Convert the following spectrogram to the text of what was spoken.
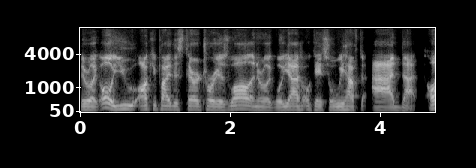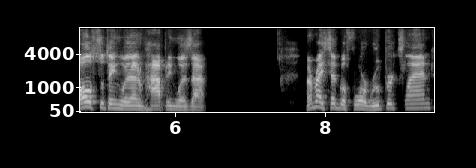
they were like, "Oh, you occupy this territory as well," and they were like, "Well, yeah, okay, so we have to add that." Also, thing what ended up happening was that remember I said before Rupert's Land.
